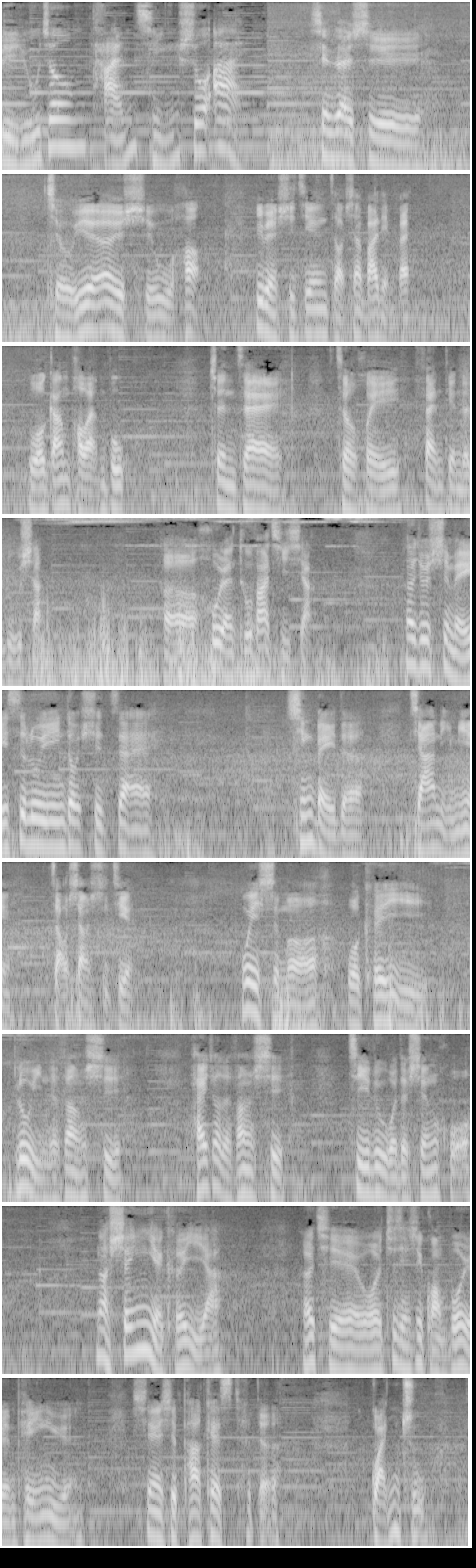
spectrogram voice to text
旅途中谈情说爱。现在是九月二十五号，日本时间早上八点半。我刚跑完步，正在走回饭店的路上。呃，忽然突发奇想，那就是每一次录音都是在新北的家里面早上时间。为什么我可以录影的方式、拍照的方式记录我的生活？那声音也可以呀。而且我之前是广播人、配音员，现在是 Podcast 的馆主、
